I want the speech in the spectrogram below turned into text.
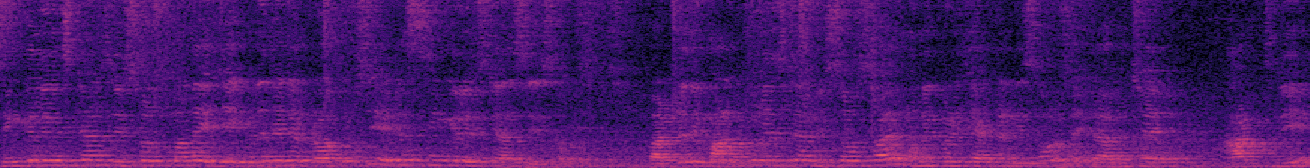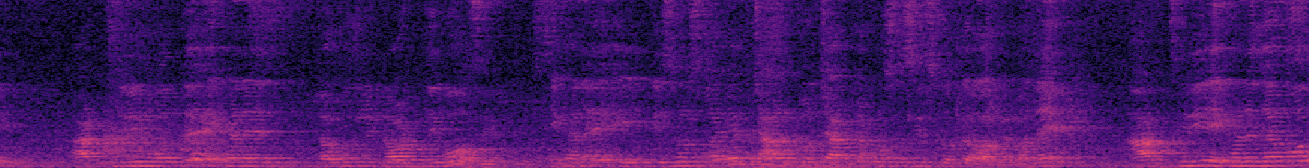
single instance resource মানে যে এখানে যেটা ড্র করছি, এটা সিঙ্গেল ইনস্ট্যান্স রিসোর্স বাট যদি মাল্টিপল ইনস্ট্যান্স রিসোর্স হয়, মনে করি যে একটা রিসোর্স এটা হচ্ছে R3 R3 এর মধ্যে এখানে যতগুলি ডট দিব, এখানে এই রিসোর্সটাকে চার চারটা প্রসেস ইউজ করতে পারবে মানে R3 এখানে যেমন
